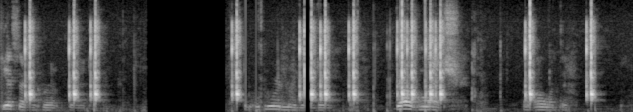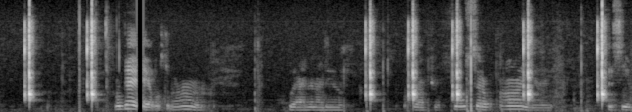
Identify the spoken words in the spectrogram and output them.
Yes, I can correct that. Where did my go? Don't glitch. Oh, what the? Okay, what's going on? Wait, I have an idea. Craft a full set of iron and see if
